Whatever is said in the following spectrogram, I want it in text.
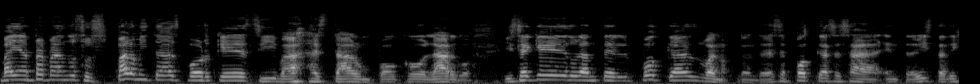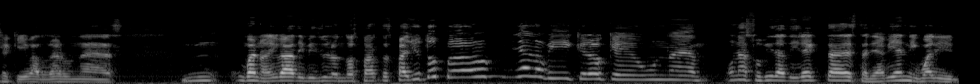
vayan preparando sus palomitas porque sí va a estar un poco largo. Y sé que durante el podcast, bueno, durante ese podcast, esa entrevista dije que iba a durar unas... Mm, bueno, iba a dividirlo en dos partes para YouTube, pero ya lo vi, creo que una, una subida directa estaría bien, igual y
